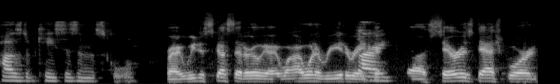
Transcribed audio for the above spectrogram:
positive cases in the school. Right. We discussed that earlier. I, want to reiterate Sorry. that uh, Sarah's dashboard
